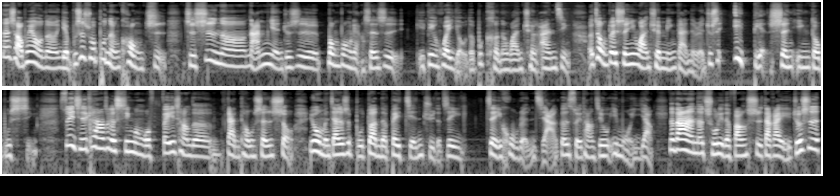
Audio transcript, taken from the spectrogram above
但小朋友呢，也不是说不能控制，只是呢，难免就是蹦蹦两声是一定会有的，不可能完全安静。而这种对声音完全敏感的人，就是一点声音都不行。所以其实看到这个新闻，我非常的感同身受，因为我们家就是不断的被检举的这一。这一户人家跟隋唐几乎一模一样，那当然呢，处理的方式大概也就是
